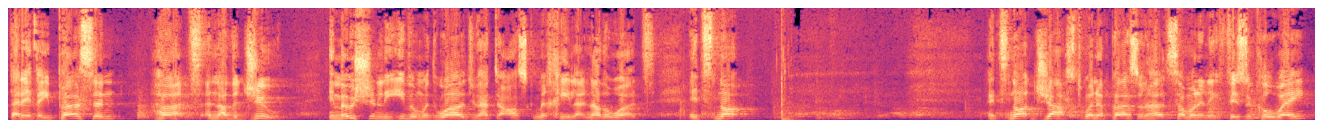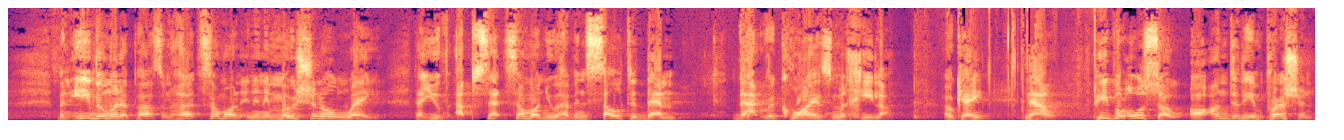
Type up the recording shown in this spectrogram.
that if a person hurts another Jew emotionally, even with words, you have to ask Mechila. In other words, it's not. It's not just when a person hurts someone in a physical way, but even when a person hurts someone in an emotional way, that you've upset someone, you have insulted them, that requires mechila. Okay? Now, people also are under the impression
